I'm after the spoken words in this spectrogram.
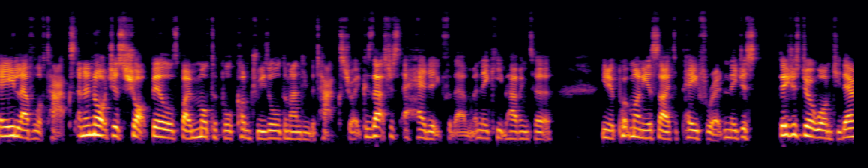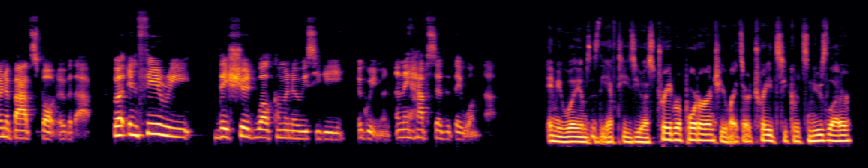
a level of tax and are not just shot bills by multiple countries all demanding the tax, right? Because that's just a headache for them and they keep having to you know put money aside to pay for it and they just they just don't want to. They're in a bad spot over that. But in theory they should welcome an oecd agreement and they have said that they want that. Amy williams is the ft's us trade reporter and she writes our trade secrets newsletter.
